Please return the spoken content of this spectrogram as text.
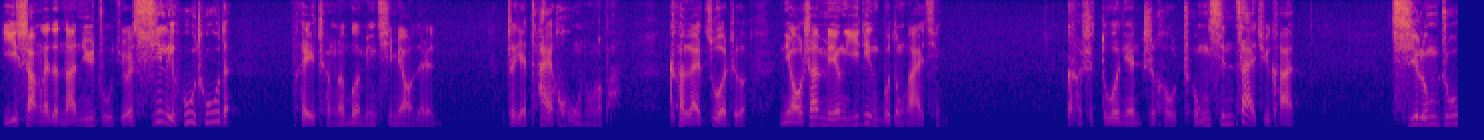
一上来的男女主角稀里糊涂的配成了莫名其妙的人，这也太糊弄了吧！看来作者鸟山明一定不懂爱情。可是多年之后重新再去看《七龙珠》，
